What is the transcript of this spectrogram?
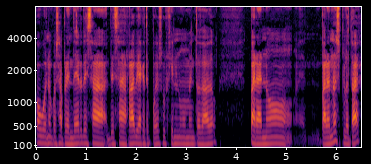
O bueno, pues aprender de esa, de esa rabia que te puede surgir en un momento dado para no, para no explotar,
